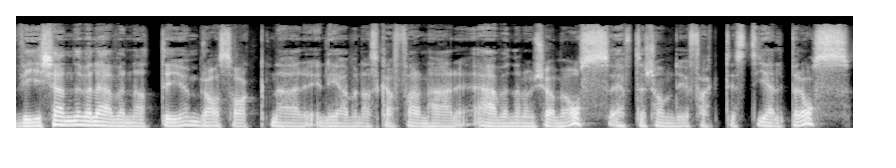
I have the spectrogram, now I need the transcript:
vi känner väl även att det är en bra sak när eleverna skaffar den här även när de kör med oss eftersom det faktiskt hjälper oss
